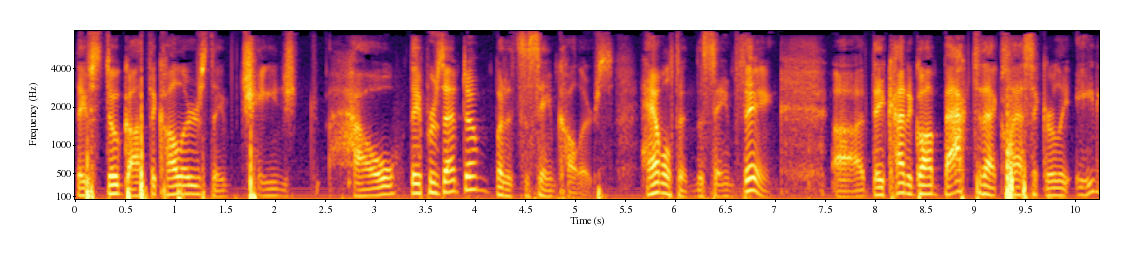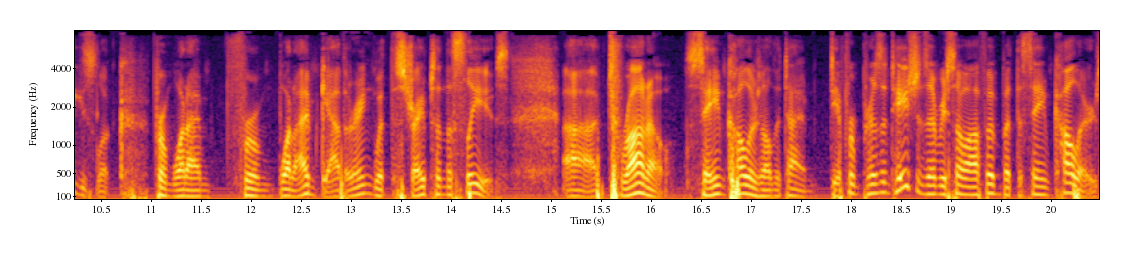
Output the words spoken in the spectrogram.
they've still got the colors, they've changed how they present them, but it's the same colors. Hamilton, the same thing. Uh, they kind of gone back to that classic early '80s look, from what I'm from what I'm gathering, with the stripes on the sleeves. Uh, Toronto, same colors all the time, different presentations every so often, but the same colors.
